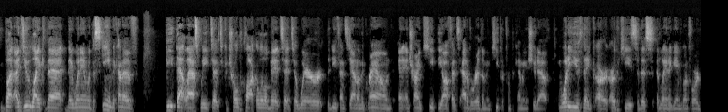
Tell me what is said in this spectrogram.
But I do like that they went in with a scheme to kind of beat that last week to, to control the clock a little bit, to, to wear the defense down on the ground and, and try and keep the offense out of a rhythm and keep it from becoming a shootout. What do you think are, are the keys to this Atlanta game going forward?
